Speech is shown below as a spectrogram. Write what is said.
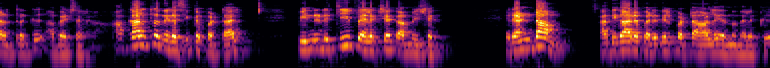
കളക്ടർക്ക് അപേക്ഷ നൽകാം. ആ കളക്ടർ നിരസിക്കപ്പെട്ടാൽ പിന്നീട് ചീഫ് ഇലക്ഷൻ കമ്മീഷൻ രണ്ടാം അധികാര പരിധിയിൽപ്പെട്ട ആൾ എന്ന നിലയ്ക്ക്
